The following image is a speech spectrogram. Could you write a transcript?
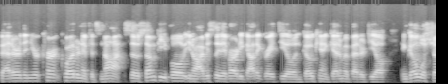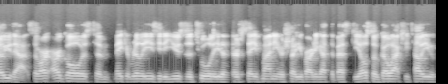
better than your current quote and if it's not. So some people, you know, obviously they've already got a great deal and Go can't get them a better deal and Go will show you that. So our, our goal is to make it really easy to use as a tool to either save money or show you've already got the best deal. So Go actually tell you,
